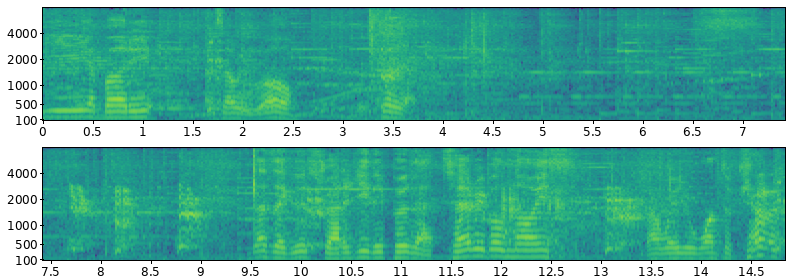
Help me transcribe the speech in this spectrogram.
Yeah, buddy. That's how we roll. Destroy that. That's a good strategy. They put that terrible noise That way you want to kill it.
